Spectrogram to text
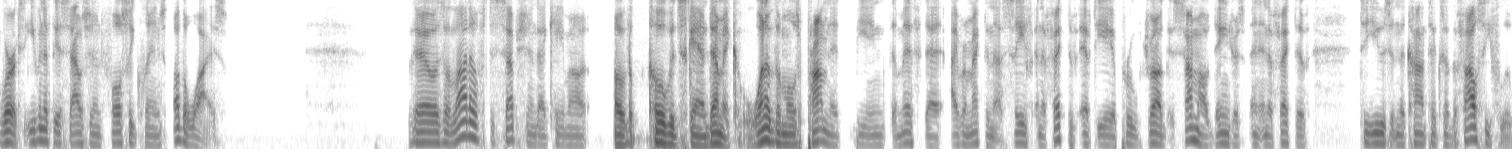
works even if the establishment falsely claims otherwise. There was a lot of deception that came out of the COVID scandemic. One of the most prominent being the myth that ivermectin, a safe and effective FDA approved drug, is somehow dangerous and ineffective to use in the context of the Fauci flu.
